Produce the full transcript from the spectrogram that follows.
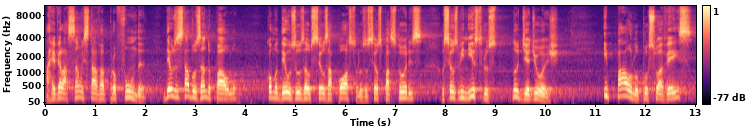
A revelação estava profunda. Deus estava usando Paulo como Deus usa os seus apóstolos, os seus pastores, os seus ministros no dia de hoje. E Paulo, por sua vez,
